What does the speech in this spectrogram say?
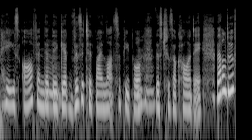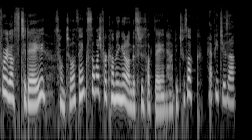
pays off and that they hmm. get visited by lots of people mm-hmm. this Chuseok holiday. That'll do for us today. Songcho, thanks so much for coming in on this Chuseok day and happy Chuseok. Happy Chuseok!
